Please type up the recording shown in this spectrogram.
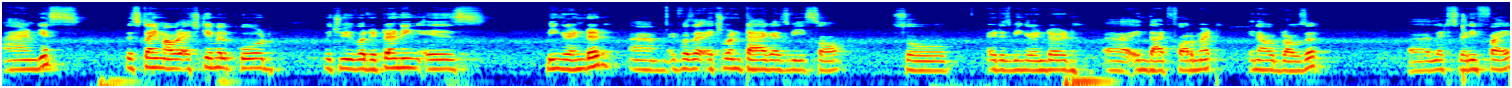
And yes this time our HTML code which we were returning is being rendered. Um, it was a h1 tag as we saw. So it is being rendered uh, in that format in our browser. Uh, let's verify.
